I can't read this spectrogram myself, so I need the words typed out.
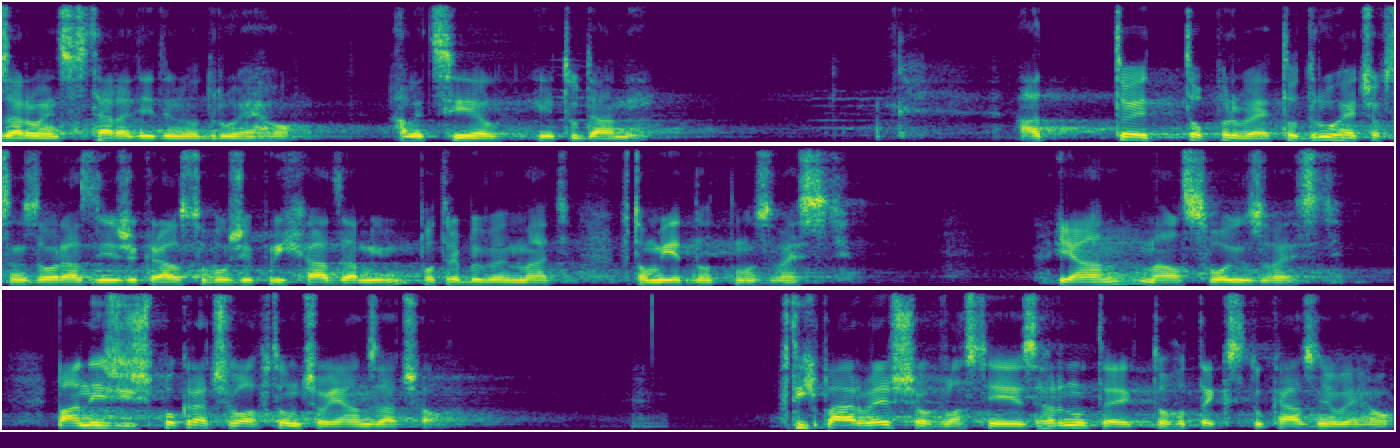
Zároveň sa starať jeden o druhého. Ale cieľ je tu daný. A to je to prvé. To druhé, čo chcem zdôrazniť, že kráľovstvo Bože prichádza, my potrebujeme mať v tom jednotnú zväzť. Jan mal svoju zväzť. Pán Ježiš pokračoval v tom, čo Jan začal. V tých pár veršoch vlastne je zhrnuté toho textu kázňového,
